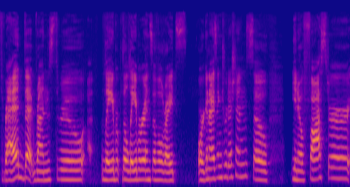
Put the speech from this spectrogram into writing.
thread that runs through labor the labor and civil rights organizing traditions. So, you know, Foster,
